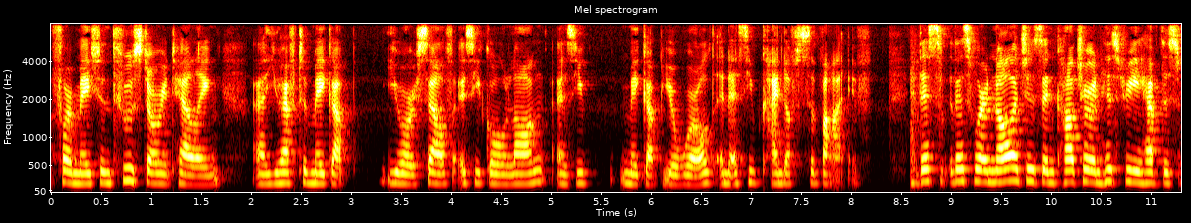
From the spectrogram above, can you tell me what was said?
formation through storytelling. Uh, you have to make up yourself as you go along, as you make up your world, and as you kind of survive. This, this where knowledges and culture and history have this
